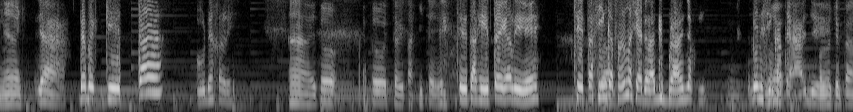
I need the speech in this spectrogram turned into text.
Ya Ya, udah baik kita udah kali. nah itu itu cerita kita ya Cerita kita kali ya. Cerita singkat soalnya masih ada lagi banyak sih. Tapi ini singkatnya aja. kalau kita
